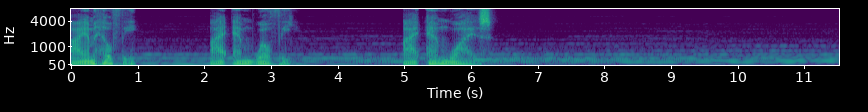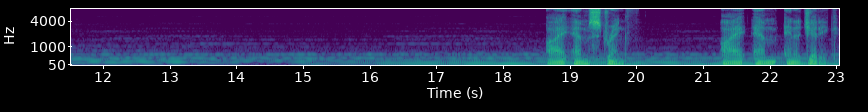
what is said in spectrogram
I am healthy. I am wealthy. I am wise. I am strength. I am energetic.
